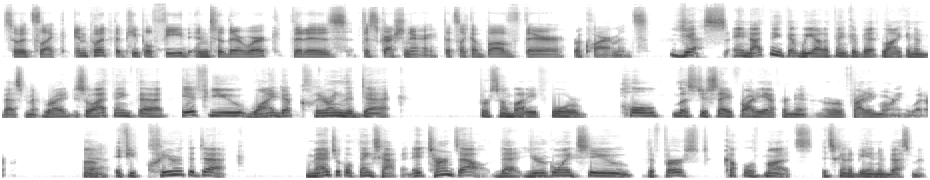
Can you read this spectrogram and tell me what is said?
So it's like input that people feed into their work that is discretionary, that's like above their requirements. Yes. And I think that we ought to think of it like an investment, right? So I think that if you wind up clearing the deck for somebody for whole, let's just say Friday afternoon or Friday morning, whatever. Um, yeah. If you clear the deck, magical things happen. It turns out that you're going to, the first couple of months, it's going to be an investment.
